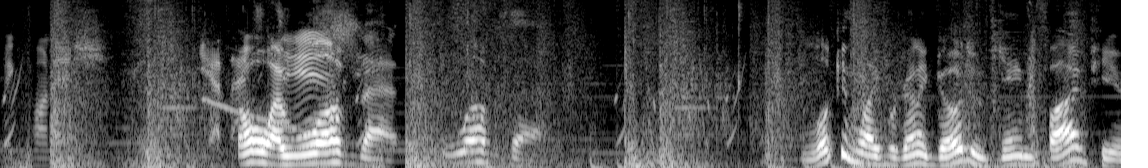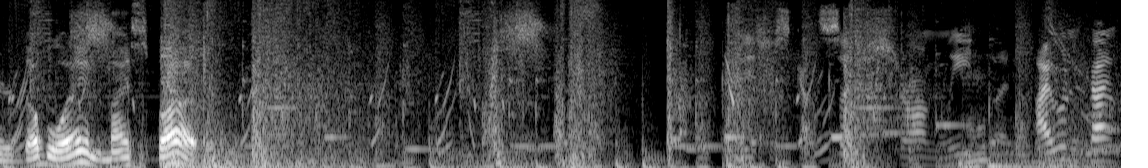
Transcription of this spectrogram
Big punish. Yeah, that's Oh, I love that. Love that. Looking like we're gonna go to game five here. Double A in a nice spot. He's just got such a strong lead, but I wouldn't count.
